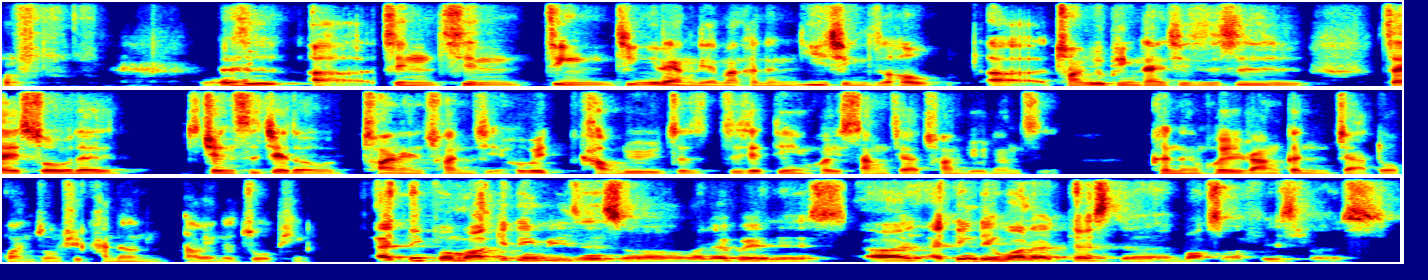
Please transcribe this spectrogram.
但是呃，近近近近一两年嘛，可能疫情之后，呃，串流平台其实是在所有的全世界都串联串起，会不会考虑这这些电影会上架串流这样子，可能会让更加多观众去看到导演的作品？I think for marketing reasons or whatever it is, uh, I think they want to test the box office first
